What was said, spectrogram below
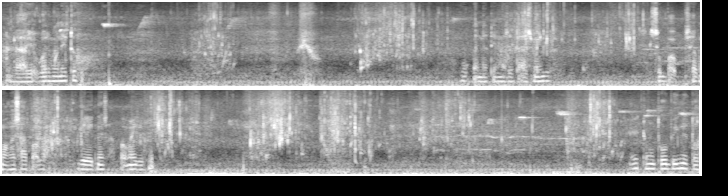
ang layo pa naman ito. Bukan natin sa taas mga idol. Subab sa mga sapa ba gilid na sapa mga idol itong tubig na to.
